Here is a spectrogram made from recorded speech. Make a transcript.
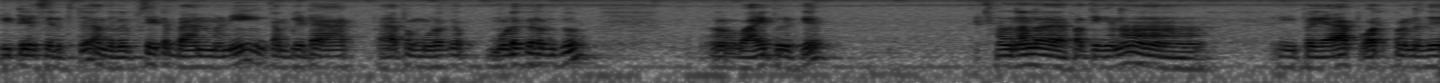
டீட்டெயில்ஸ் எடுத்துகிட்டு அந்த வெப்சைட்டை பேன் பண்ணி கம்ப்ளீட்டாக ஆப் ஆப்பை முடக்க முடக்கிறதுக்கும் வாய்ப்பு இருக்குது அதனால் பார்த்தீங்கன்னா இப்போ ஆப் ஒர்க் பண்ணுது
